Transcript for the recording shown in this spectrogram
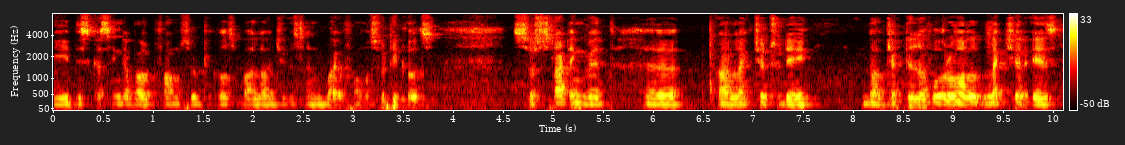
discussing about pharmaceuticals, biologicals, and biopharmaceuticals. So, starting with uh, our lecture today, the objective of overall lecture is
